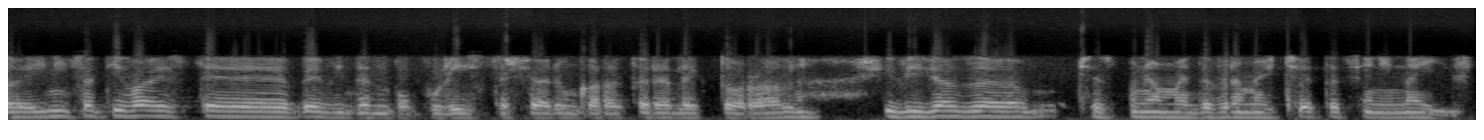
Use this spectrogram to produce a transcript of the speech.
Uh, inițiativa este evident populistă și are un caracter electoral și vizează, ce spuneam mai devreme, cetățenii naivi.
